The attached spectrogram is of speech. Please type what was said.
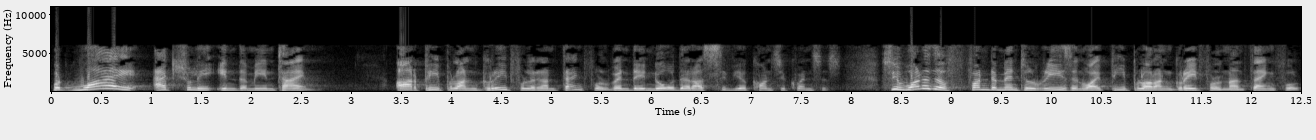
But why actually in the meantime are people ungrateful and unthankful when they know there are severe consequences? See, one of the fundamental reasons why people are ungrateful and unthankful,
